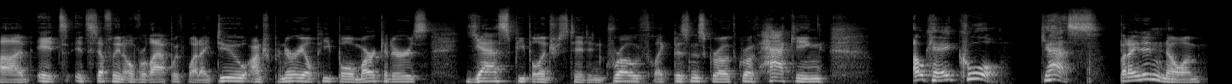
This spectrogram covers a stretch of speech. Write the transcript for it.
Uh, it's it's definitely an overlap with what I do. Entrepreneurial people, marketers, yes, people interested in growth, like business growth, growth hacking. Okay, cool. Yes, but I didn't know them.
